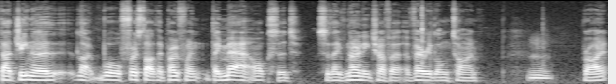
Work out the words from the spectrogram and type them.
that Gina, like, well, for a start, they both went, they met at Oxford, so they've known each other a very long time, Mm. right?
